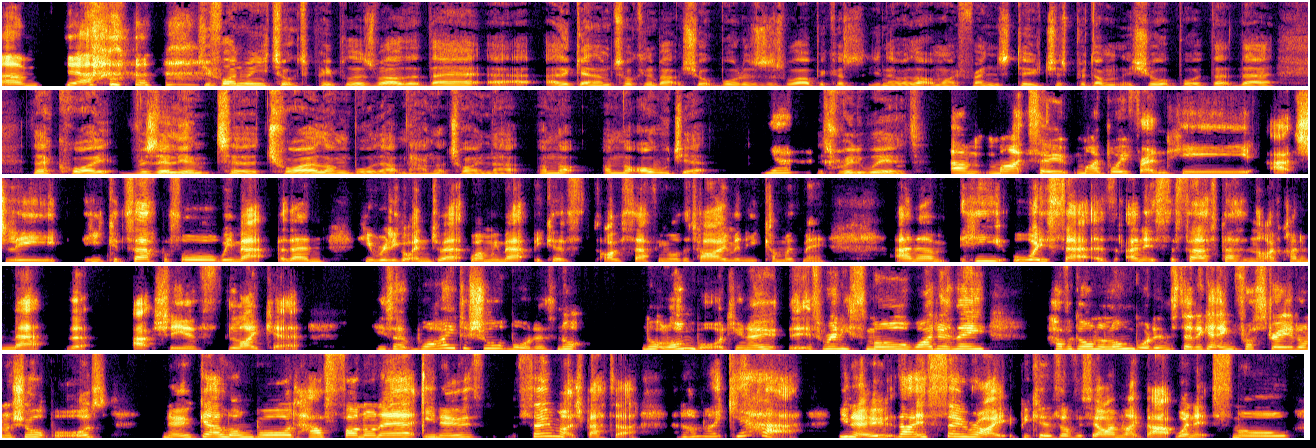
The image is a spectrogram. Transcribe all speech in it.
Um, yeah. do you find when you talk to people as well that they're uh, again? I'm talking about shortboarders as well because you know a lot of my friends do just predominantly shortboard that they're they're quite resilient to try a longboard out. No, I'm not trying that. I'm not. I'm not old yet. Yeah, it's really weird. Um, my so my boyfriend, he actually he could surf before we met, but then he really got into it when we met because I was surfing all the time and he'd come with me. And um, he always says, and it's the first person that I've kind of met that actually is like it. He's like, why do shortboarders not not longboard? You know, it's really small. Why don't they have a go on a longboard instead of getting frustrated on a shortboard. You know, get a longboard, have fun on it. You know, so much better. And I'm like, yeah, you know, that is so right because obviously I'm like that when it's small.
